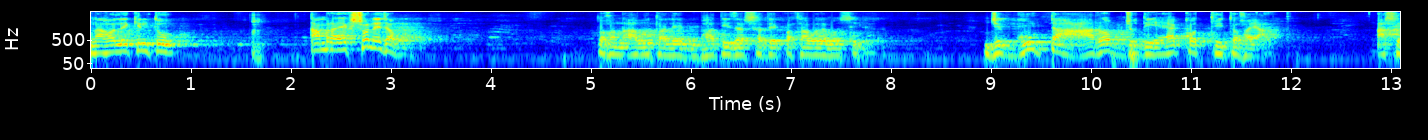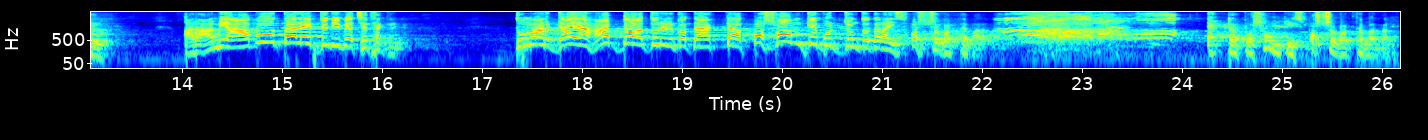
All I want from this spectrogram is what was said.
না হলে কিন্তু আমরা অ্যাকশনে যাব। তখন আবু তালেব ভাতিজার সাথে কথা বলে বলছিল যে গোটা আরব যদি একত্রিত হয় আসে আর আমি আবু তালেব যদি বেঁচে থাকি, তোমার গায়ে হাত দেওয়া দূরের কথা একটা পশমকে পর্যন্ত তারা স্পর্শ করতে পারবে একটা পশমকে স্পর্শ করতে পারবে না।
